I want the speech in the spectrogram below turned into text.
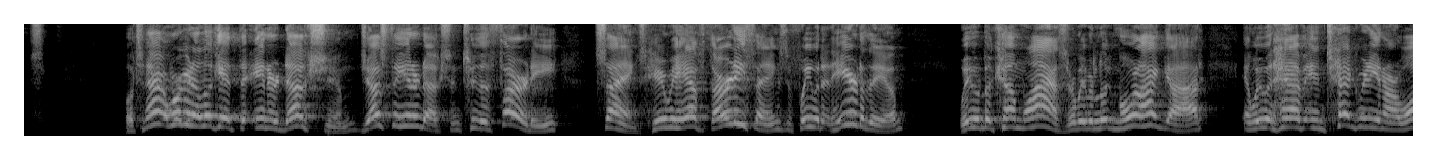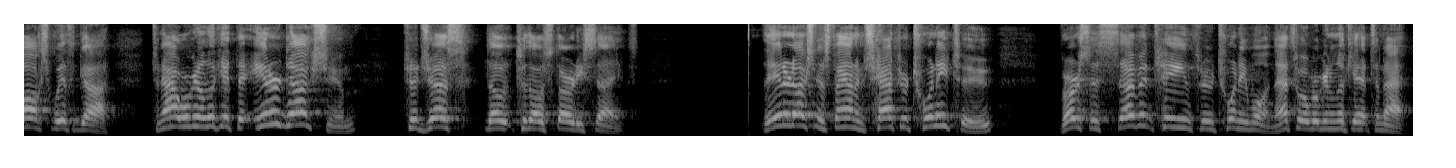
Well, tonight we're going to look at the introduction, just the introduction to the 30 sayings. Here we have 30 things. If we would adhere to them, we would become wiser, we would look more like God, and we would have integrity in our walks with God. Tonight we're going to look at the introduction to just those, to those 30 sayings. The introduction is found in chapter 22, verses 17 through 21. That's what we're going to look at tonight.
